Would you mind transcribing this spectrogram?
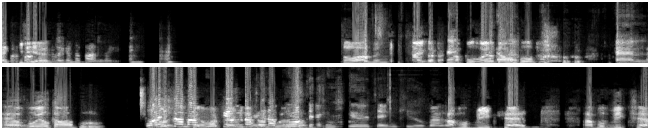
আপুর কথাগুলো কিন্তু ভালো লাগে। তো আসবেন আপু ওয়েলকাম আপু। হ্যাঁ আপু ওয়েলকাম আপু। ওয়েলকাম আপু বিগ ফ্যান আপু? বিগ ফ্যান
